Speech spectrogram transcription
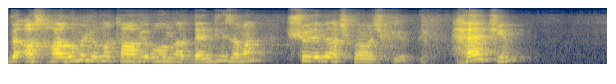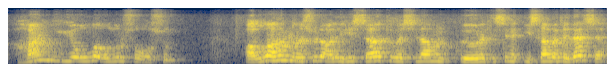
ve ashabımın yoluna tabi olanlar dendiği zaman şöyle bir açıklama çıkıyor. Her kim hangi yolla olursa olsun Allah'ın Resulü aleyhissalatu vesselamın öğretisine isabet ederse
